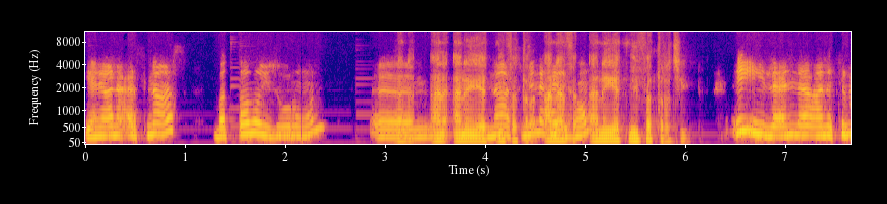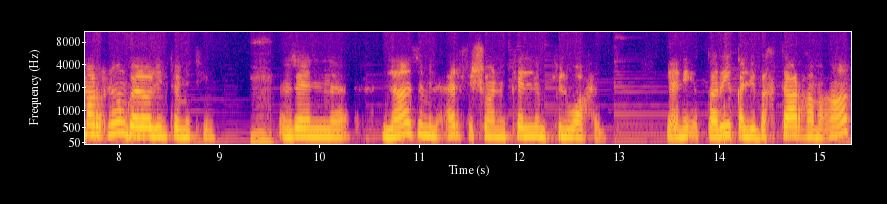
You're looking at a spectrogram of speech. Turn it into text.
يعني أنا أعرف ناس بطلوا يزورون أنا أنا أنا يتني فترة. أنا ف... أنا يتني فتره شي إي لأن أنا كل ما أروح لهم قالوا لي أنت متين زين لازم نعرف شلون نكلم كل واحد. يعني الطريقة اللي بختارها معاك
